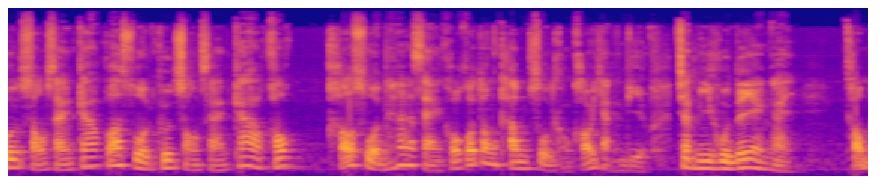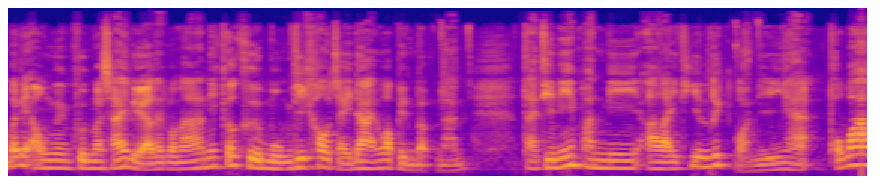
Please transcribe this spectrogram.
คุณ2องแสนเก็ส่วนคุณ2องแสนเเขา เขาส่วน5้าแสนเขาก็ต้องทำส่วนของเขาอย่างเดียว จะมีคุณได้ยังไง เขาไม่ได้เอาเงินคุณมาใช้หรืออะไรประมาณนั้นนี่ก็คือมุมที่เข้าใจได้ว่าเป็นแบบนั้น แต่ทีนี้มันมีอะไรที่ลึกกว่านี้ฮะเพราะว่า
